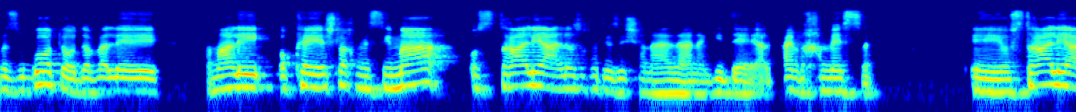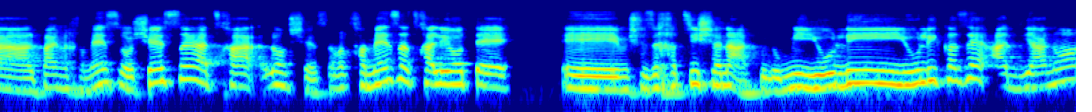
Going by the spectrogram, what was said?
בזוגות עוד, אבל אה, אמר לי, אוקיי, יש לך משימה, אוסטרליה, אני לא זוכרת איזה שנה זה היה, נגיד אה, 2015. אה, אוסטרליה 2015 או 16, את צריכה, לא 16, אבל 15, את צריכה להיות, אה, אה, שזה חצי שנה, כאילו מיולי, יולי כזה, עד ינואר,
